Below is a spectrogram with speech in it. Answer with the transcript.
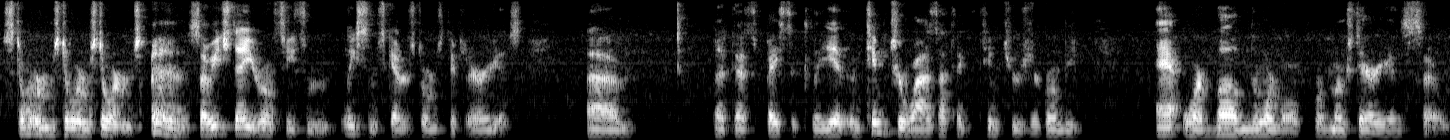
storm, storm, storms. so each day you're going to see some, at least some scattered storms, different areas. Um, but that's basically it. And temperature wise, I think temperatures are going to be at or above normal for most areas. So,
